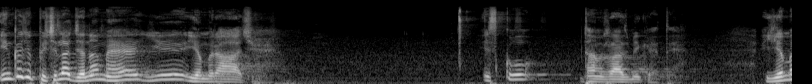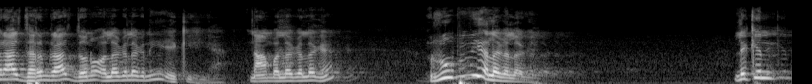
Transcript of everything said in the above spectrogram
इनका जो पिछला जन्म है, ये यमराज है। इसको धर्मराज भी कहते हैं। यमराज, धर्मराज दोनों अलग अलग नहीं, एक ही है। नाम अलग अलग हैं, रूप भी अलग अलग है। लेकिन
